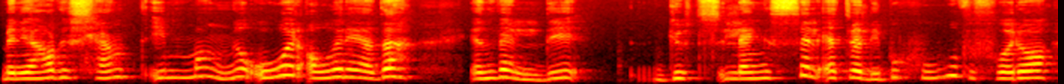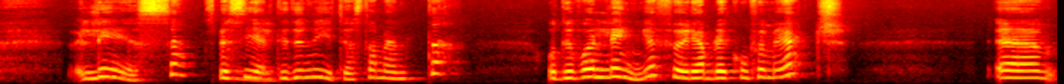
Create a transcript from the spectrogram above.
Men jeg hadde kjent i mange år allerede en veldig Guds lengsel, et veldig behov for å lese, spesielt i Det nye testamentet. Og det var lenge før jeg ble konfirmert. Ehm,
